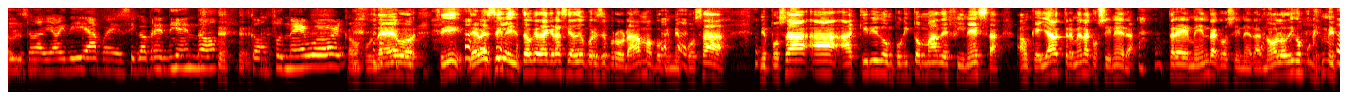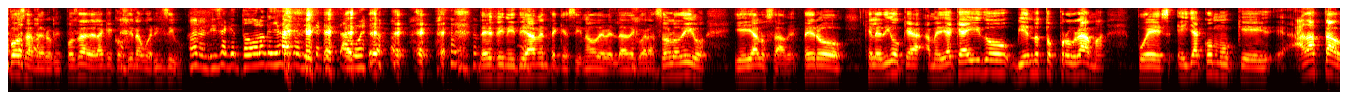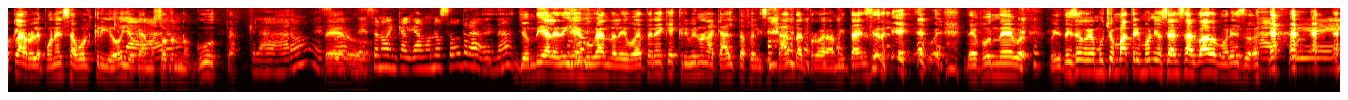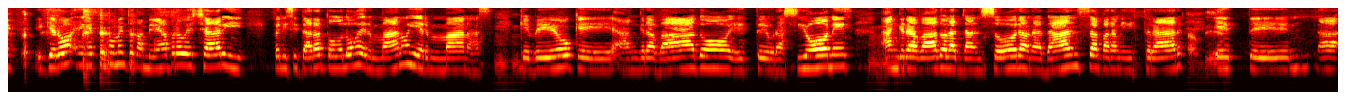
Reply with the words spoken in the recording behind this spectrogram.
y todavía hoy día pues sigo aprendiendo con Food Network. Con Food Network. Sí, debe decirle, y tengo que dar gracias a Dios por ese programa, porque mi esposa Mi esposa ha adquirido un poquito más de fineza, aunque ella es tremenda cocinera, tremenda cocinera. No lo digo porque es mi esposa, pero mi esposa de verdad que cocina buenísimo. Bueno, dice que todo lo que yo hago dice que está bueno. Definitivamente que sí, no, de verdad, de corazón lo digo y ella lo sabe. Pero que le digo que a medida que ha ido viendo estos programas, pues ella como que ha adaptado, claro, le pone el sabor criollo que a nosotros nos gusta. Claro, eso, de eso nos encargamos nosotras, ¿verdad? Yo un día le dije jugando, le dije, voy a tener que escribir una carta felicitando al programita ese de, de Food Network. Pues yo estoy seguro que muchos matrimonios se han salvado por eso. Así es. Y quiero en este momento también aprovechar y felicitar a todos los hermanos y hermanas que veo que han grabado este, oraciones, han grabado las danzoras, una danza para ministrar este,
